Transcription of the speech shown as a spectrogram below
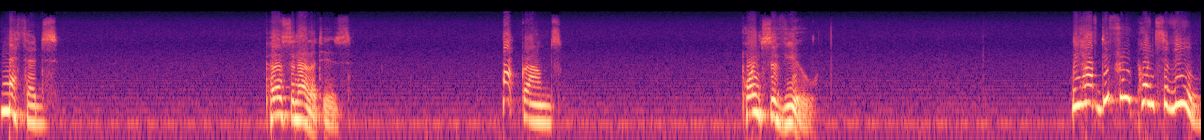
methods, personalities, backgrounds. points of view. We have different points of view.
